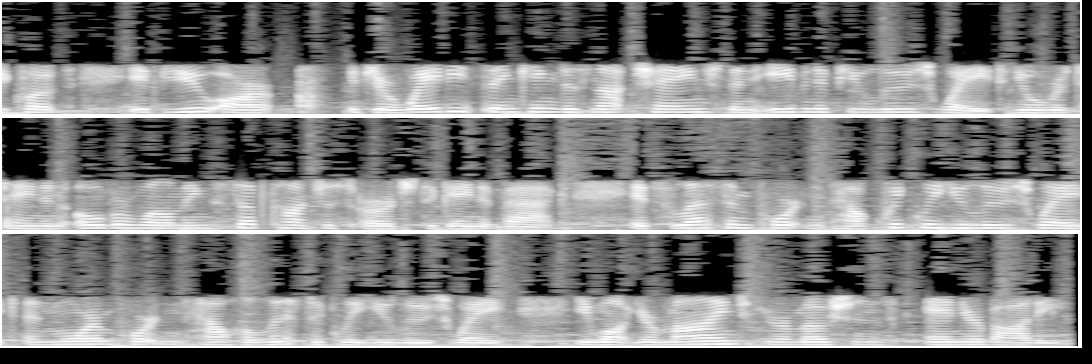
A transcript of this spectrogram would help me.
She quotes, if you are, if your weighty thinking does not change, then even if you lose weight, you'll retain an overwhelming subconscious urge to gain it back. It's less important how quickly you lose weight and more important how holistically you lose weight. You want your mind, your emotions, and your body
